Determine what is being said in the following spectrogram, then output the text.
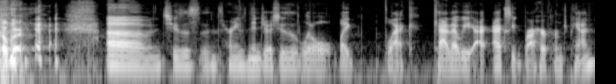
Okay. um, she's her name's Ninja. She's a little like black cat that we I actually brought her from Japan.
